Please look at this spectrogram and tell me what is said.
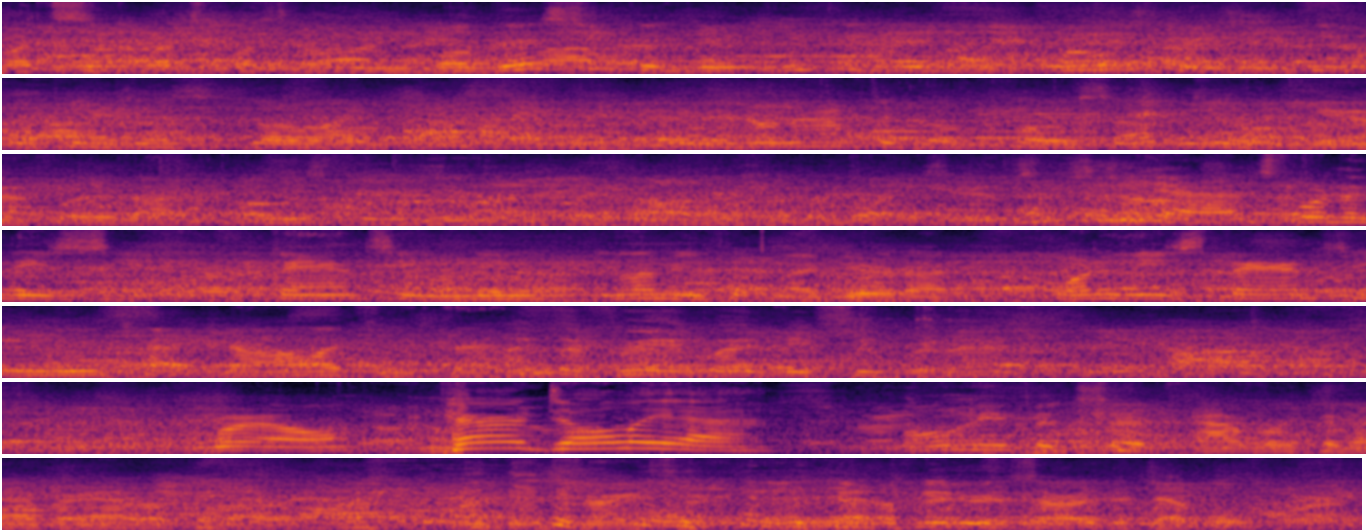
what's what's what's wrong? Well, this you can do. You can do like posters, and people can just go like this. They don't have to go close up to it. You can put it on posters. You can put it all over the place. Yeah, it's one of these fancy new. Let me put my beard on. One of these fancy new technology I'm afraid it might be supernatural. Well, Pareidolia. only if it said abracadabra, abracadabra. abracadabra. But that's right. Computers are the devil's work.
